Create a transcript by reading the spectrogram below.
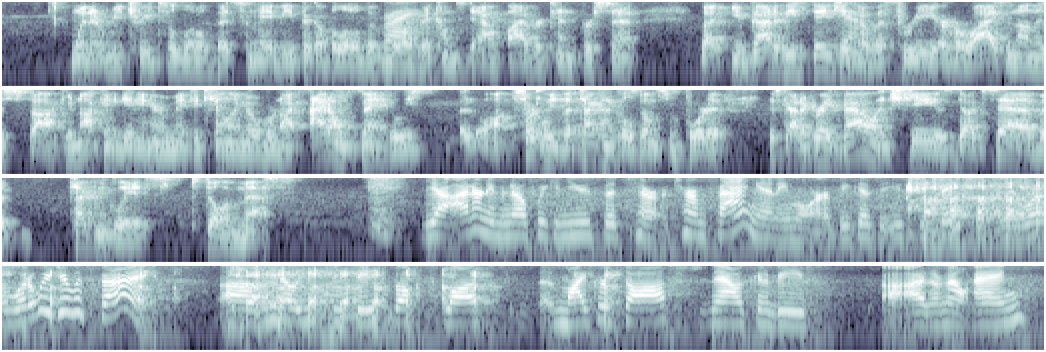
when it retreats a little bit. So maybe you pick up a little bit more if it comes down five or 10%. But you've got to be thinking Yeah. of a three year horizon on this stock. You're not going to get in here and make a killing overnight. I don't think, at least uh, certainly the technicals don't support it. It's got a great balance sheet, as Doug said, but technically it's still a mess. Yeah, I don't even know if we can use the ter- term FANG anymore because it used to be Facebook. I mean, what, what do we do with FANG? Um, you know, it used to be Facebook plus Microsoft. Now it's going to be, I don't know, ANG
